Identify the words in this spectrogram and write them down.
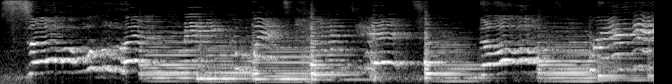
So let me quit and hit those pretty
